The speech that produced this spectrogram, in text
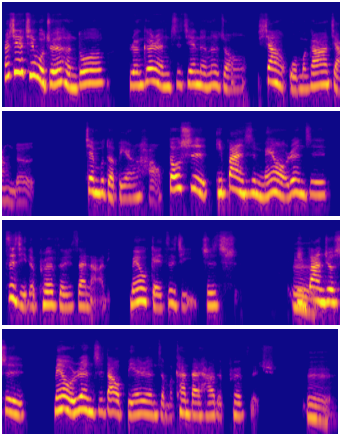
而且其实我觉得很多人跟人之间的那种，像我们刚刚讲的见不得别人好，都是一半是没有认知自己的 privilege 在哪里，没有给自己支持。一半就是没有认知到别人怎么看待他的 privilege。嗯，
